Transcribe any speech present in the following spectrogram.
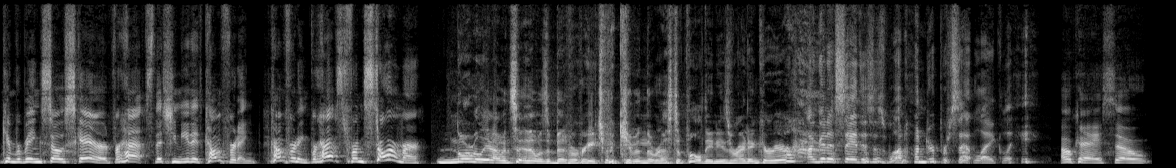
Kimber being so scared, perhaps, that she needed comforting. Comforting, perhaps, from Stormer. Normally, I would say that was a bit of a reach, but given the rest of Paul Dini's writing career, I'm gonna say this is 100% likely. Okay, so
